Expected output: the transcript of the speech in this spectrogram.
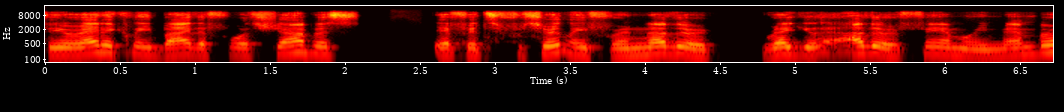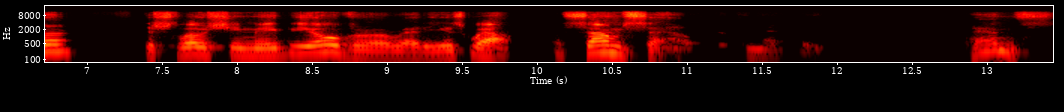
theoretically, by the fourth Shabbos, if it's for, certainly for another regular other family member, the shloshi may be over already as well. Some say. Depends.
